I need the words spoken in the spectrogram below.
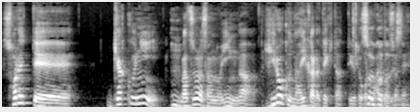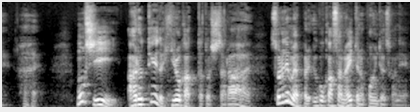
それって、逆にうん松村さんの院が広くないからできたっていうところもありますよね。ことですね。はいもし、ある程度広かったとしたら、はいそれでもやっぱり動かさないっていうのはポイントですかね？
